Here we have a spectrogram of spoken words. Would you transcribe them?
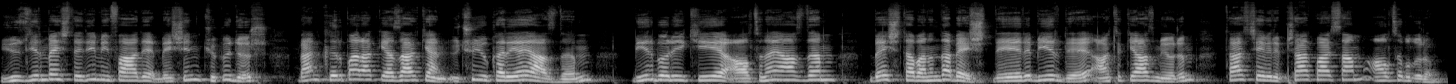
125 dediğim ifade 5'in küpüdür. Ben kırparak yazarken 3'ü yukarıya yazdım. 1 bölü 2'yi altına yazdım. 5 tabanında 5. Değeri 1'di. Artık yazmıyorum. Ters çevirip çarparsam 6 bulurum.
